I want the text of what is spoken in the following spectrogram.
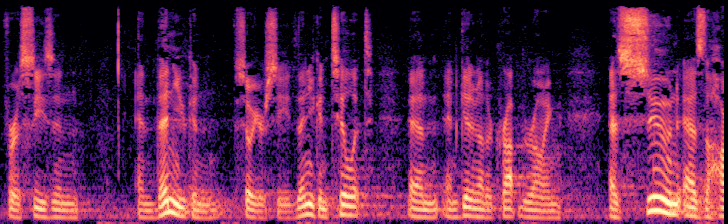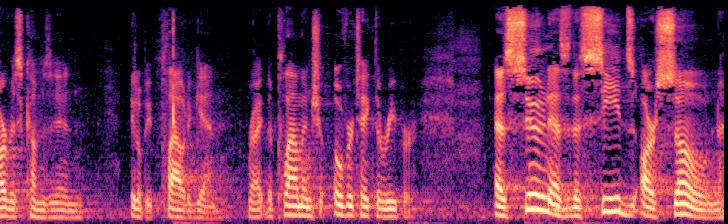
for a season, and then you can sow your seeds. Then you can till it and, and get another crop growing. As soon as the harvest comes in, it'll be plowed again, right? The plowman shall overtake the reaper. As soon as the seeds are sown,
